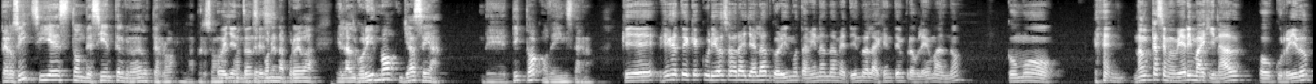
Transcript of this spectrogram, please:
pero sí, sí es donde siente el verdadero terror la persona. Oye, cuando te ponen a prueba el algoritmo, ya sea de TikTok o de Instagram. Que fíjate qué curioso, ahora ya el algoritmo también anda metiendo a la gente en problemas, ¿no? Como nunca se me hubiera imaginado o ocurrido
